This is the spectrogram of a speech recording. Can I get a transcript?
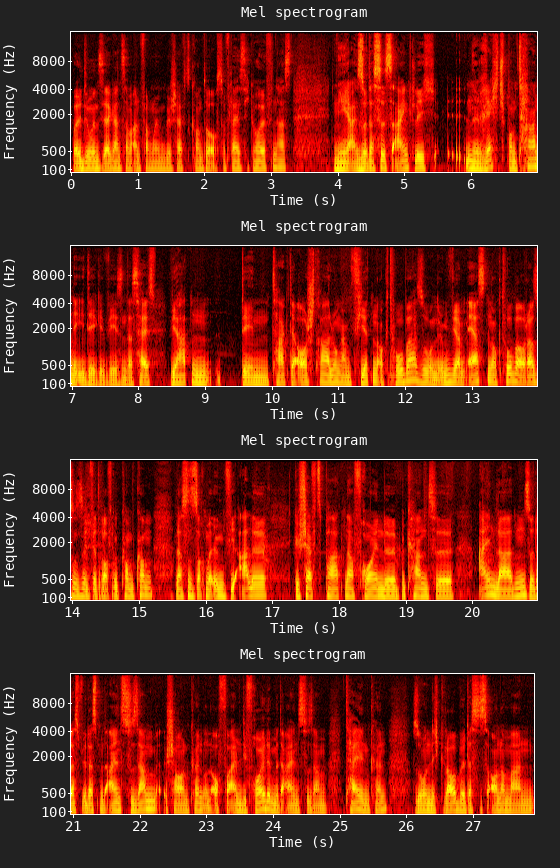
weil du uns ja ganz am Anfang mit dem Geschäftskonto auch so fleißig geholfen hast. Nee, also das ist eigentlich eine recht spontane Idee gewesen. Das heißt, wir hatten den Tag der Ausstrahlung am 4. Oktober, so und irgendwie am 1. Oktober oder so sind wir drauf gekommen, komm, lass uns doch mal irgendwie alle Geschäftspartner, Freunde, Bekannte einladen, sodass wir das mit allen zusammenschauen können und auch vor allem die Freude mit allen zusammen teilen können. So und ich glaube, das ist auch nochmal ein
